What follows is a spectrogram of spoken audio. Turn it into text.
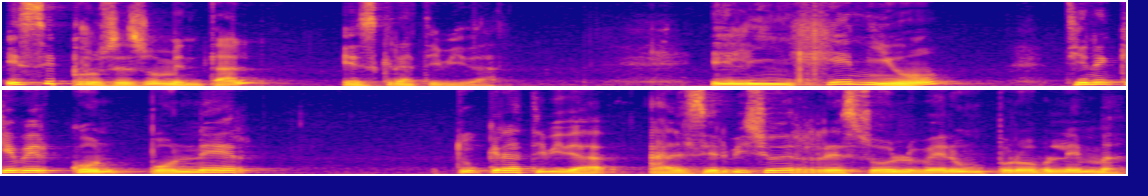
Ese proceso mental es creatividad. El ingenio tiene que ver con poner tu creatividad al servicio de resolver un problema.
